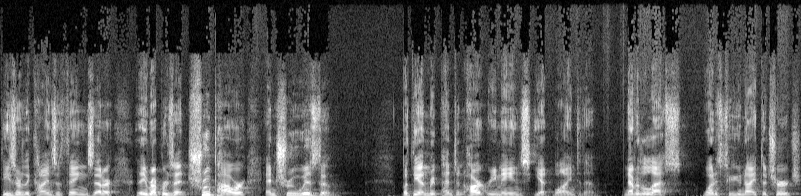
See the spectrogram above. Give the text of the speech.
These are the kinds of things that are, they represent true power and true wisdom. but the unrepentant heart remains yet blind to them. Nevertheless, what is to unite the church?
